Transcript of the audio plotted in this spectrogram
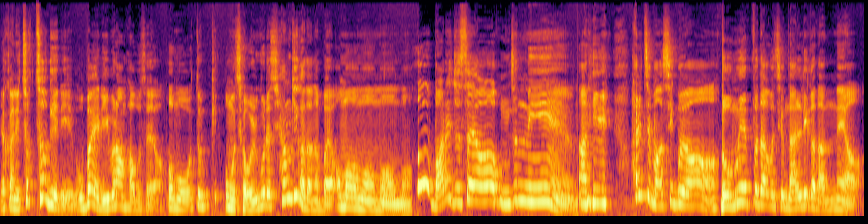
약간 이 척척이 립. 오빠의 립을 한번 봐보세요. 어머 또 피- 어머 제 얼굴에서 향기가 나나봐요. 어머 어머 어머 어머. 어 말해주세요 공주님. 아니 할지 마시고요. 너무 예쁘다고 지금 난리가 났네요.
